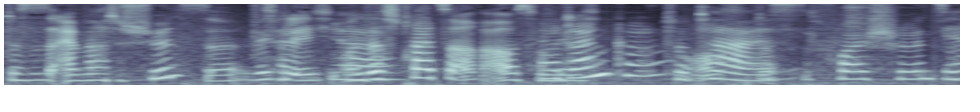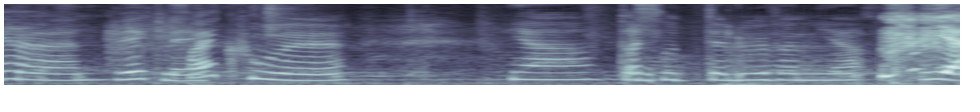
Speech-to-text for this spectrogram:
Das ist einfach das Schönste, wirklich. ja. Und das strahlst du auch aus, Oh, finde ich. danke. Total. Oh, das ist voll schön zu Ja, hören. wirklich. Voll cool. Ja, das ist so der Löwe mir. Ja,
